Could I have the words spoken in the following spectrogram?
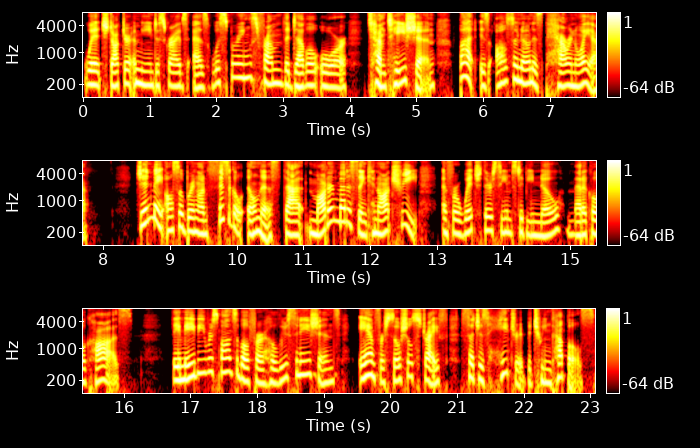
which Dr. Amin describes as whisperings from the devil or temptation, but is also known as paranoia. Jinn may also bring on physical illness that modern medicine cannot treat and for which there seems to be no medical cause. They may be responsible for hallucinations and for social strife, such as hatred between couples,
